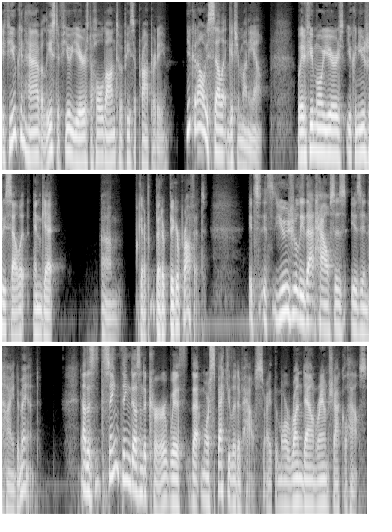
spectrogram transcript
if you can have at least a few years to hold on to a piece of property, you can always sell it and get your money out. Wait a few more years, you can usually sell it and get um, get a better, bigger profit. It's it's usually that house is is in high demand. Now, this, the same thing doesn't occur with that more speculative house, right? The more rundown, ramshackle house.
